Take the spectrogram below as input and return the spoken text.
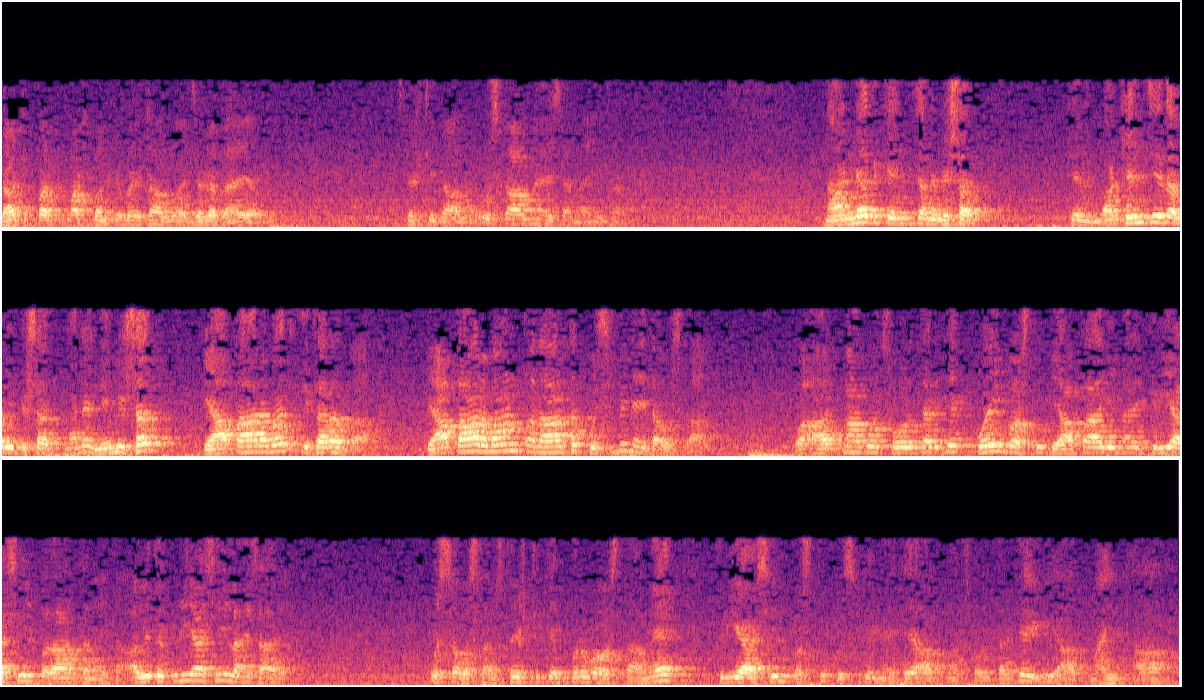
घट पट मठ बन के बैठा हुआ जगत है अभी। सृष्टि काल में, उस काल में ऐसा नहीं था। नान्यत किंचन विशत न किंचित अभी विशत माने निमिषत व्यापारवत इतर व्यापारवान पदार्थ कुछ भी नहीं था उस काल। वो आत्मा को छोड़ करके कोई वस्तु व्यापारी मैंने क्रियाशील पदार्थ नहीं था। अभी तो क्रियाशील है सारे। उस अवस्था में सृष्टि के पूर्व अवस्था में क्रियाशील वस्तु कुछ भी नहीं थे, आत्मा छोड़ करके ये आत्मा ही था।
